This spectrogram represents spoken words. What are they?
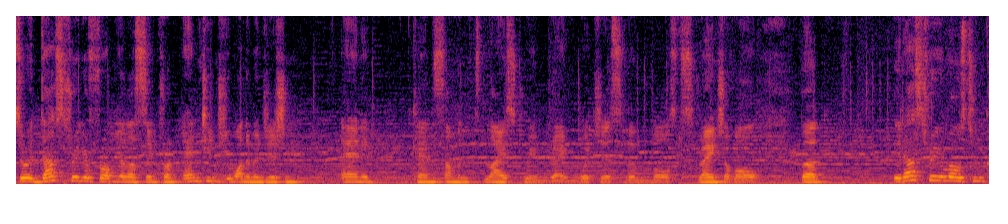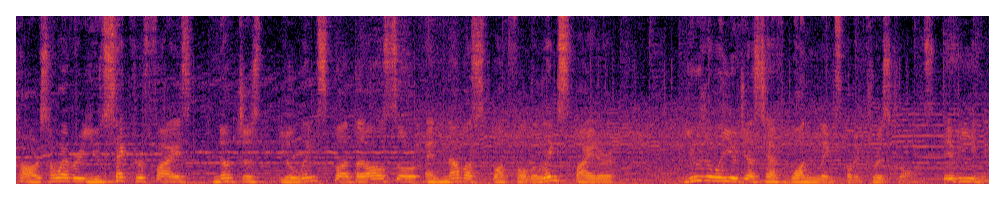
So it does trigger from Formula Synchron and TG1 the Magician, and it can summon Life Stream Dragon, which is the most strange of all. But it does trigger those two cards, however you sacrifice not just your Link spot but also another spot for the Link Spider. Usually you just have one Link spot in Crystron's, if even.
